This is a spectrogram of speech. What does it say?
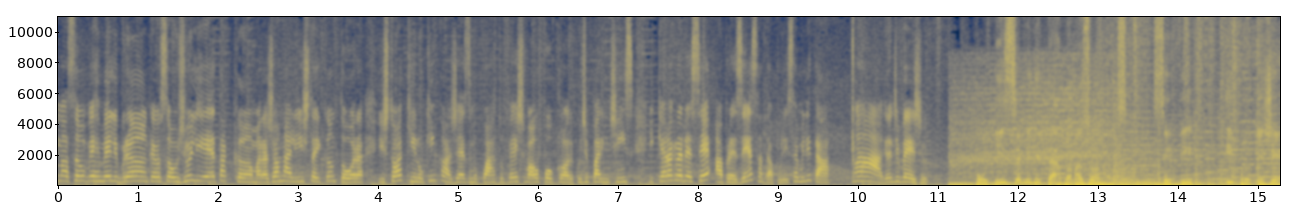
Nação Vermelha e Branca, eu sou Julieta Câmara, jornalista e cantora. Estou aqui no 54º Festival Folclórico de Parintins e quero agradecer a presença da Polícia Militar. Ah, grande beijo! Polícia Militar do Amazonas. Servir e proteger.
